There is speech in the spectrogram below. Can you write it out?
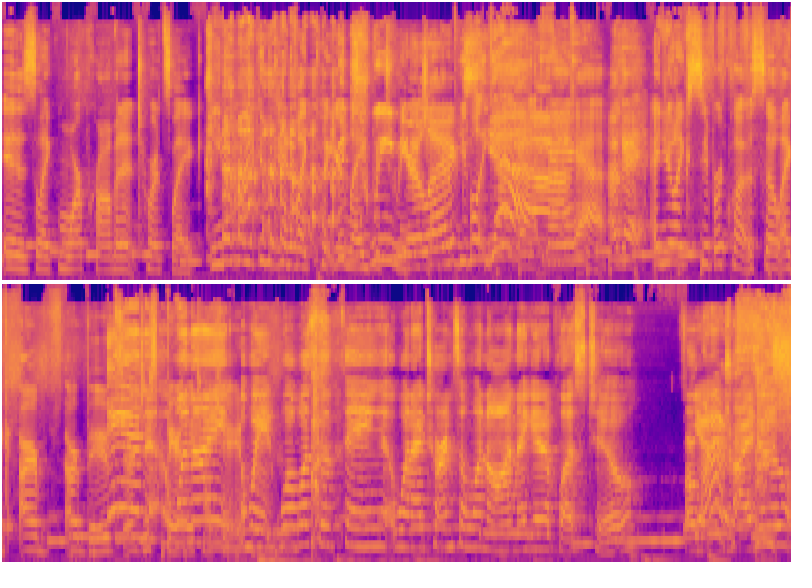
is like more prominent towards like you know how you can kind of like put your leg Between between your each other legs? people yeah yeah yeah, yeah. Okay. and you're like super close so like our our boobs are just barely when touching I wait, what was the thing? When I turn someone on, I get a plus two. Or Yes. when I try to.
